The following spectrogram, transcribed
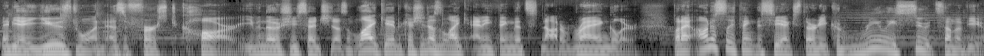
maybe a used one as a first car, even though she said she doesn't like it because she doesn't like anything that's not a Wrangler. But I honestly think the CX-30 could really suit some of you.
